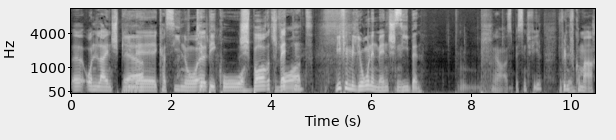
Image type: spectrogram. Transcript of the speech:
äh, Online-Spiele, Casino, äh, Tipico, Sport, Wetten. Sport. Wie viele Millionen Menschen? Sieben. Ja, ist ein bisschen viel. Okay. 5,8.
